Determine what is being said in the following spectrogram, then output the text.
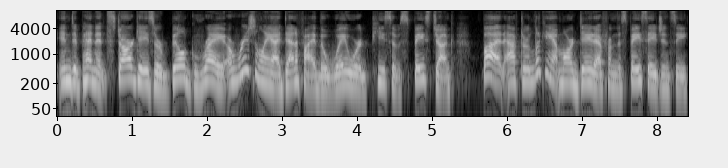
Independent stargazer Bill Gray originally identified the wayward piece of space junk but after looking at more data from the space agency,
